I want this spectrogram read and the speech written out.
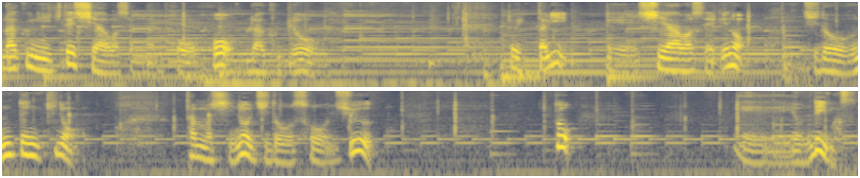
楽に生きて幸せになる方法。楽行。といったり、えー、幸せへの自動運転機能。魂の自動操縦と、えー、呼んでいます。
